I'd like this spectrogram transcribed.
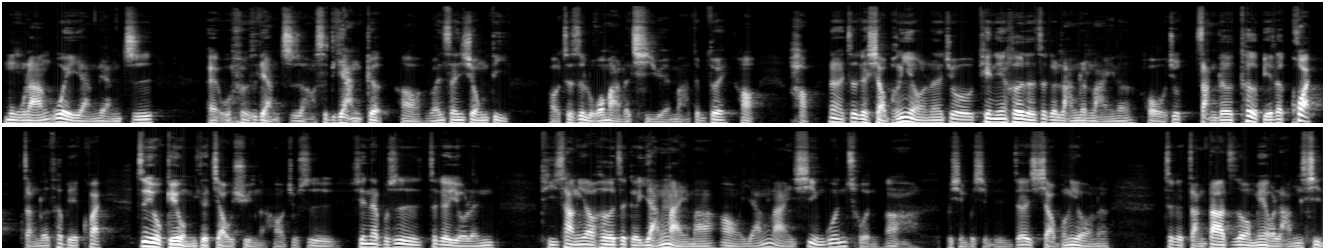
母狼喂养两只，哎，我不是两只啊，是两个啊，孪生兄弟。哦，这是罗马的起源嘛，对不对？好，好，那这个小朋友呢，就天天喝着这个狼的奶呢，哦，就长得特别的快，长得特别快。这又给我们一个教训了，哈，就是现在不是这个有人提倡要喝这个羊奶吗？哦，羊奶性温存啊，不行不行不行，这小朋友呢，这个长大之后没有狼性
